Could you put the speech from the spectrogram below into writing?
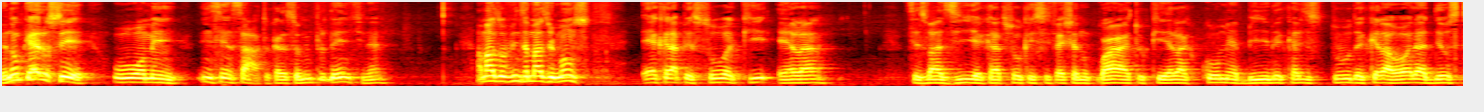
Eu não quero ser o homem insensato, eu quero ser o homem prudente, né? Amados ouvintes, amados irmãos, é aquela pessoa que ela se esvazia, aquela pessoa que se fecha no quarto, que ela come a Bíblia, que ela estuda, que ela ora a Deus,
